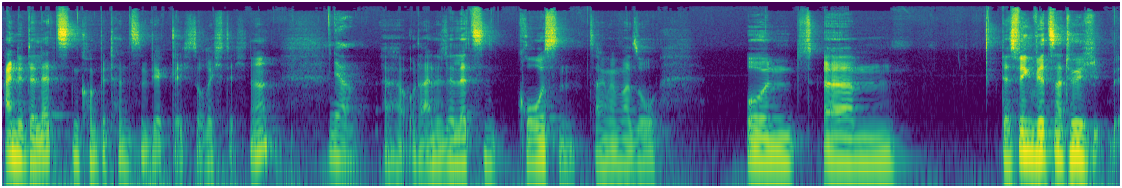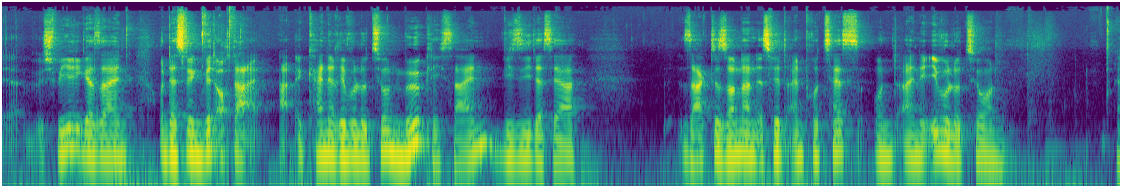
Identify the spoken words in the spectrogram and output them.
eine der letzten Kompetenzen wirklich so richtig, ne? ja. Äh, oder eine der letzten großen, sagen wir mal so. Und ähm, deswegen wird es natürlich äh, schwieriger sein und deswegen wird auch da äh, keine Revolution möglich sein, wie sie das ja sagte, sondern es wird ein Prozess und eine Evolution äh,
